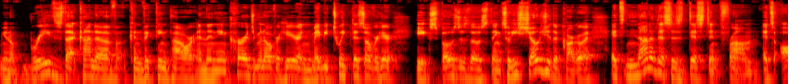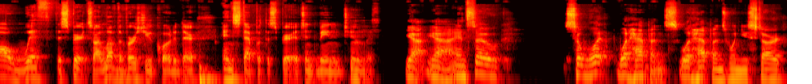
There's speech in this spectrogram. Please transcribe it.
you know, breathes that kind of convicting power, and then the encouragement over here, and maybe tweak this over here. He exposes those things, so he shows you the cargo. It's none of this is distant from. It's all with the Spirit. So I love the verse you quoted there: "In step with the Spirit." It's in being in tune with. yeah yeah and so so what what happens what happens when you start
